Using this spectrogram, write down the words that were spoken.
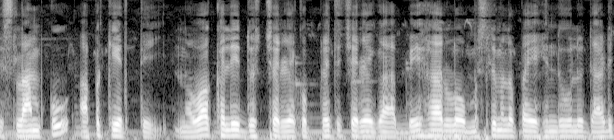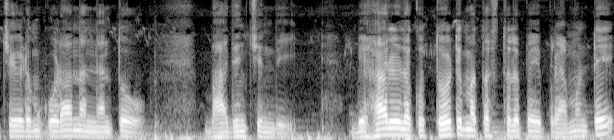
ఇస్లాంకు అపకీర్తి. నవాఖలీ దుశ్చర్యకు ప్రతిచర్యగా బీహార్లో ముస్లింలపై హిందువులు దాడి చేయడం కూడా నన్నెంతో బాధించింది. బిహారీలకు తోటి మతస్థులపై ప్రేముంటే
